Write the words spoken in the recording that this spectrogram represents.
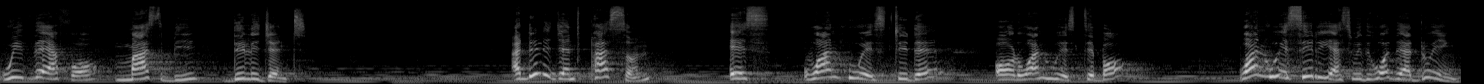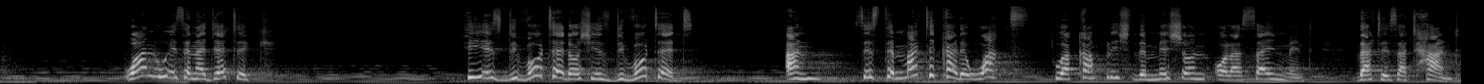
We therefore must be diligent. A diligent person is one who is steady or one who is stable, one who is serious with what they are doing. one who is energetic, he is devoted or she is devoted and systematically works to accomplish the mission or assignment that is at hand.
